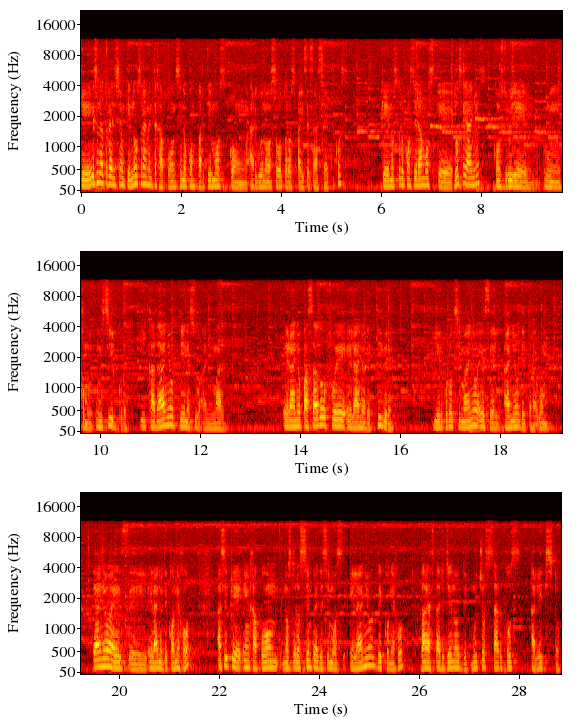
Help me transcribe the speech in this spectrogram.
que es una tradición que no solamente Japón, sino compartimos con algunos otros países asiáticos que nosotros consideramos que 12 años construye un, como un círculo y cada año tiene su animal. El año pasado fue el año de tigre y el próximo año es el año de dragón. Este año es eh, el año de conejo, así que en Japón nosotros siempre decimos el año de conejo va a estar lleno de muchos saltos al éxito.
